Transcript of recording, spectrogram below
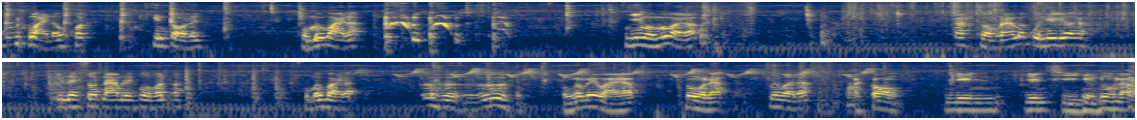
ไม่ไหวแล้วคตรกินต่อเลย ผมไม่ไหวแล้ว ยิงผมไม่ไหวแล้วอะส่งน้ำมาคุณเยอะๆนะกินเลยซดน้ำเลยพวกคนอะผมไม่ไหวแล้วอื้อหือผมก็ไม่ไหวครับนู่นแล้วไม่ไหวแล้วตากล้อง ยืนยืนฉี่อยู่นู่นแล้ว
